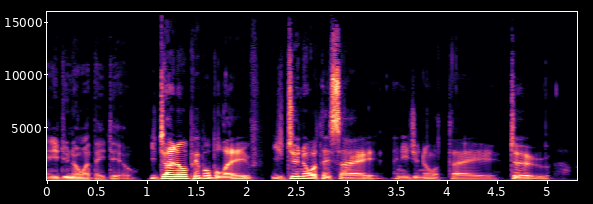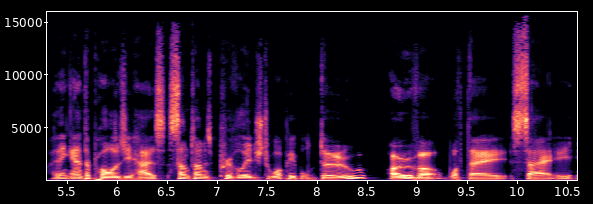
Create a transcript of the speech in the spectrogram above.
and you do know what they do. You don't know what people believe, you do know what they say, and you do know what they do. I think anthropology has sometimes privileged what people do over what they say,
